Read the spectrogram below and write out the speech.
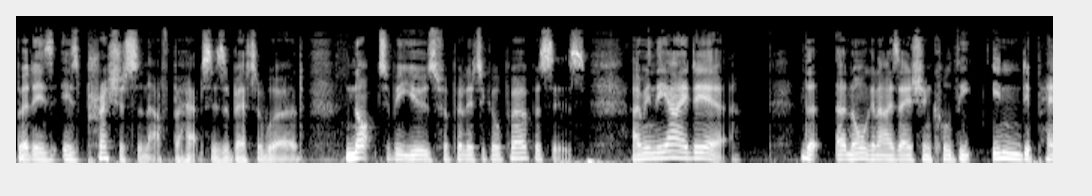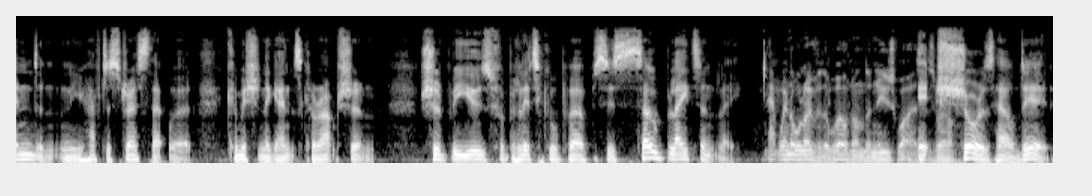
but is, is precious enough, perhaps is a better word, not to be used for political purposes. I mean, the idea that an organisation called the Independent, and you have to stress that word, Commission Against Corruption, should be used for political purposes so blatantly that went all over the world on the newswires it as well. sure as hell did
